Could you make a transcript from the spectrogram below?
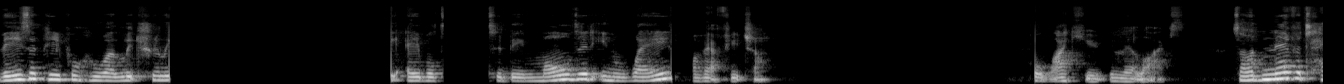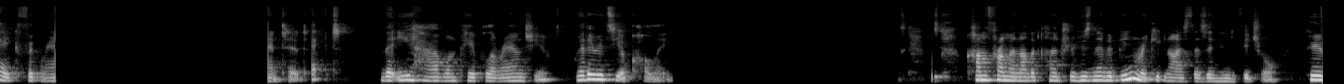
these are people who are literally able to be molded in ways of our future. People like you in their lives. So I'd never take for granted that you have on people around you, whether it's your colleague, come from another country who's never been recognized as an individual, who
